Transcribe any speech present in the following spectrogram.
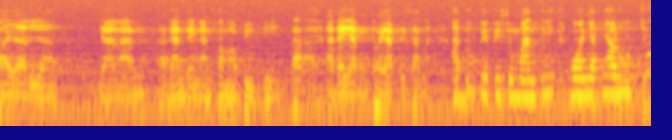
Saya lihat jalan gandengan sama Vivi. Ada yang teriak di sana. Aduh Vivi Sumanti, monyetnya lucu.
